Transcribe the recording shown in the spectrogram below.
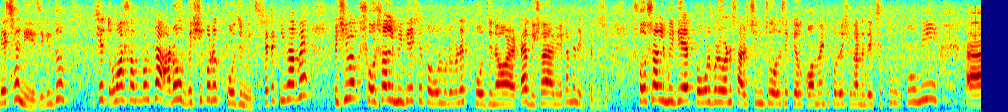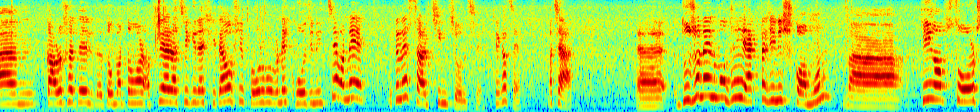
বেছে নিয়েছে, কিন্তু সে তোমার সম্পর্কে আরও বেশি করে খোঁজ নিচ্ছে। সেটা কীভাবে? বেশিরভাগ সোশ্যাল মিডিয়ায় সে প্রবল পরিমাণে খোঁজ নেওয়ার একটা বিষয় আমি এখানে দেখতে পাচ্ছি সোশ্যাল মিডিয়ায় প্রবল পরিমাণে সার্চিং চলছে, কেউ কমেন্ট করলে সেখানে দেখছে তুমি কারোর সাথে তোমার তোমার অফেয়ার আছে কিনা সেটাও সে প্রবল পরিমাণে খোঁজ নিচ্ছে মানে এখানে সার্চিং চলছে, ঠিক আছে? আচ্ছা দুজনের মধ্যেই একটা জিনিস common king of swords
